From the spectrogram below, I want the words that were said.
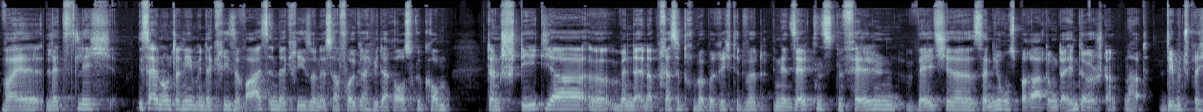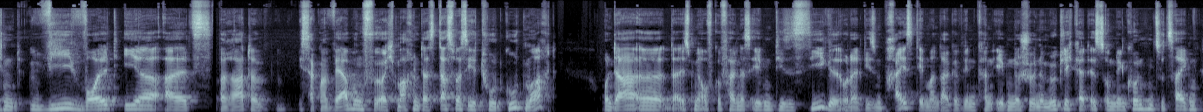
weil letztlich ist ein Unternehmen in der Krise, war es in der Krise und ist erfolgreich wieder rausgekommen dann steht ja, äh, wenn da in der Presse drüber berichtet wird, in den seltensten Fällen, welche Sanierungsberatung dahinter gestanden hat. Dementsprechend, wie wollt ihr als Berater, ich sag mal, Werbung für euch machen, dass das, was ihr tut, gut macht? Und da, äh, da ist mir aufgefallen, dass eben dieses Siegel oder diesen Preis, den man da gewinnen kann, eben eine schöne Möglichkeit ist, um den Kunden zu zeigen,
